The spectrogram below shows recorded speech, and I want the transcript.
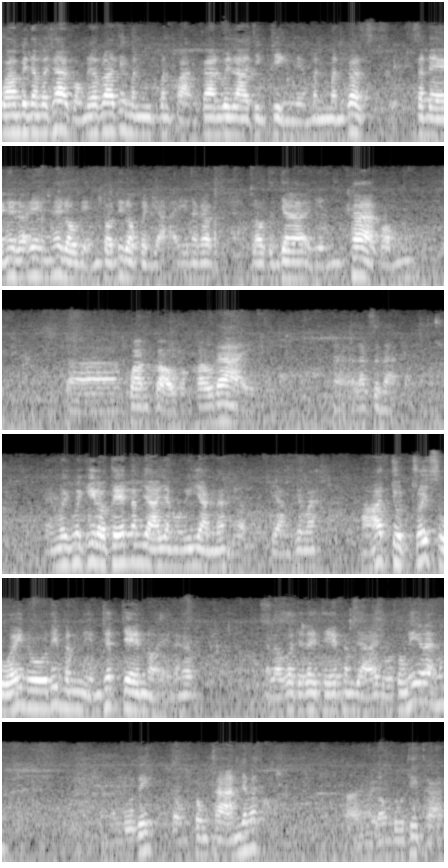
ความเป็นธรรมชาติของเนื้อพระที่มันมันผ่านการเวลาจริงๆเนี่ยมันมันก็แสดงให้เราให้ให้เราเห็นตอนที่เราขยายนะครับ เราถึงจะเห็นค่าของอความเก่าของเขาได้ ลักษณะเมื่อเมื่อกี้เราเทสน้ำยายังของนี้ยังนะยังใช่ไหมหาจุดสวยๆดูที่มันเห็นชัดเจนหน่อยนะครับแล้วเราก็จะได้เทสน้ำยาให้ดูตรงนี้ก็ได้นะลองดูที่ตรงตรงฐานใช่ไหมอ่าลองดูที่ฐาน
